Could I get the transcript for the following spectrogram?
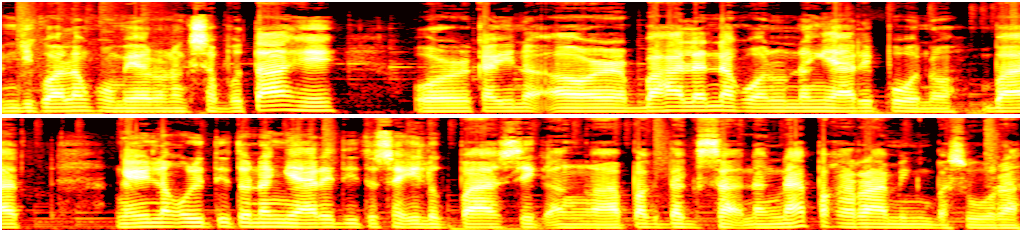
hindi ko alam kung meron nagsabotahe or kayo na or bahala na kung anong nangyari po no? But ngayon lang ulit ito nangyari dito sa Ilog Pasig ang ah, pagdagsa ng napakaraming basura.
